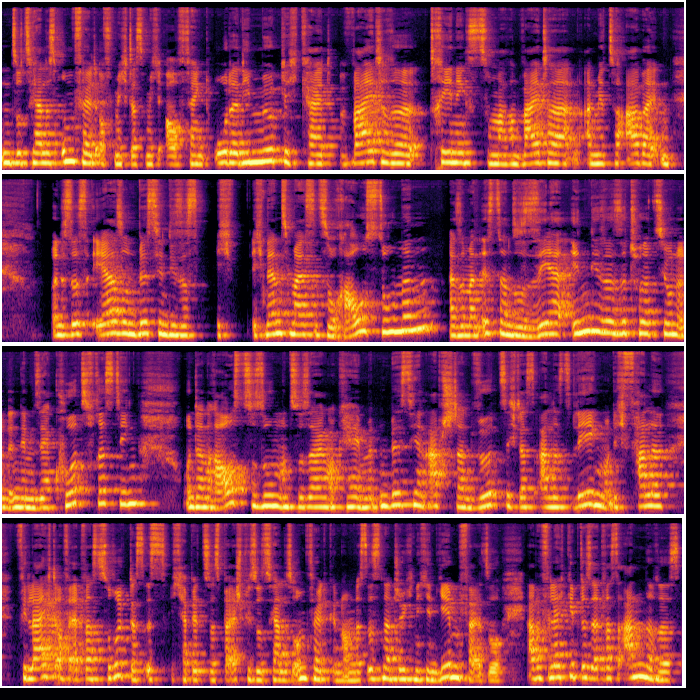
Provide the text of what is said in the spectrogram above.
ein soziales Umfeld auf mich, das mich auffängt oder die Möglichkeit, weitere Trainings zu machen, weiter an mir zu arbeiten. Und es ist eher so ein bisschen dieses, ich, ich nenne es meistens so rauszoomen. Also man ist dann so sehr in dieser Situation und in dem sehr kurzfristigen und dann rauszuzoomen und zu sagen, okay, mit ein bisschen Abstand wird sich das alles legen und ich falle vielleicht auf etwas zurück. Das ist, ich habe jetzt das Beispiel soziales Umfeld genommen. Das ist natürlich nicht in jedem Fall so. Aber vielleicht gibt es etwas anderes,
